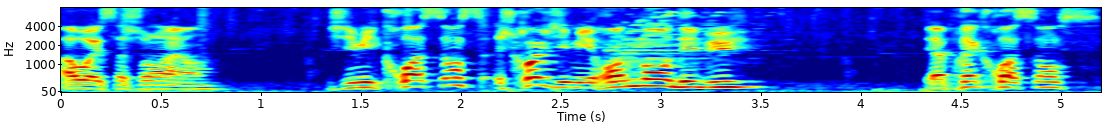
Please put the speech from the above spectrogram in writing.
Ah ouais ça change rien j'ai mis croissance, je crois que j'ai mis rendement au début. Et après croissance.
